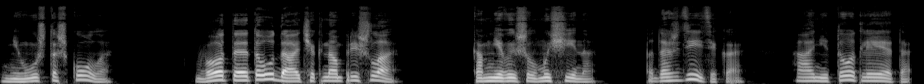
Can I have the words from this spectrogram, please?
Неужто школа? «Вот это удача к нам пришла!» Ко мне вышел мужчина. «Подождите-ка, а не тот ли это,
